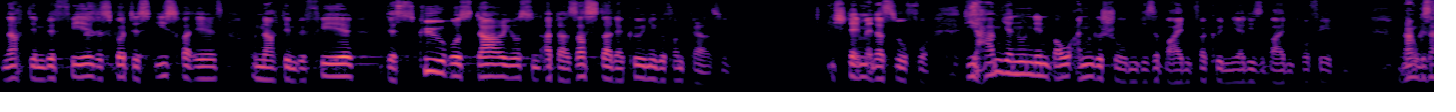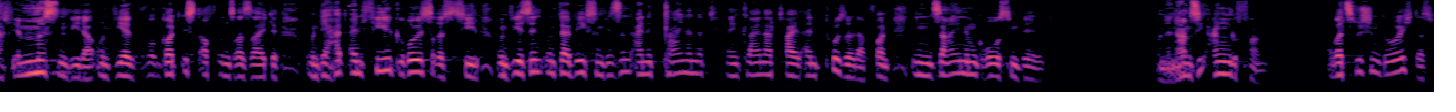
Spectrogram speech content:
nach dem Befehl des Gottes Israels und nach dem Befehl des Kyros, Darius und Atasasta, der Könige von Persien. Ich stelle mir das so vor. Die haben ja nun den Bau angeschoben, diese beiden Verkündiger, diese beiden Propheten. Und haben gesagt, wir müssen wieder und wir, Gott ist auf unserer Seite und er hat ein viel größeres Ziel und wir sind unterwegs und wir sind eine kleine, ein kleiner Teil, ein Puzzle davon in seinem großen Bild. Und dann haben sie angefangen. Aber zwischendurch, das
